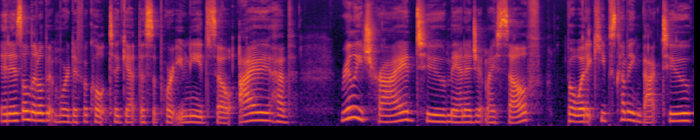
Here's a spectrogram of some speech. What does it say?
it is a little bit more difficult to get the support you need. So I have really tried to manage it myself, but what it keeps coming back to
